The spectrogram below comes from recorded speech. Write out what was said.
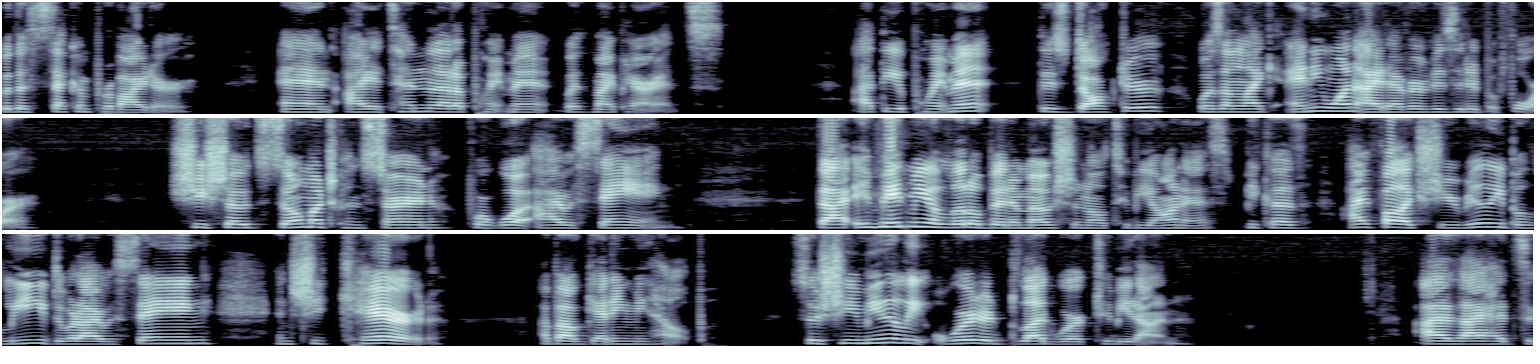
with a second provider and I attended that appointment with my parents. At the appointment, this doctor was unlike anyone I had ever visited before. She showed so much concern for what I was saying that it made me a little bit emotional, to be honest, because I felt like she really believed what I was saying and she cared about getting me help. So she immediately ordered blood work to be done. As I had su-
